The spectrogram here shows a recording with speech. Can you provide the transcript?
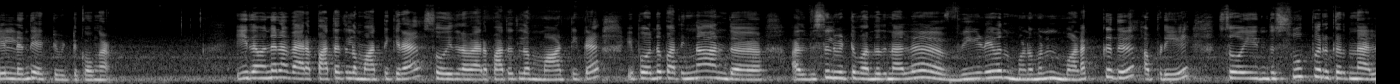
ஏழு ஏழுலேருந்து எட்டு விட்டுக்கோங்க. இதை வந்து நான் வேறு பாத்திரத்தில் மாற்றிக்கிறேன் ஸோ இதை நான் வேறு பாத்திரத்தில் மாட்டிட்டேன். இப்போ வந்து பார்த்திங்கன்னா அந்த அது விசில் விட்டு வந்ததுனால வீடே வந்து மணமணு மணக்குது அப்படியே. ஸோ இந்த சூப் இருக்கிறதுனால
